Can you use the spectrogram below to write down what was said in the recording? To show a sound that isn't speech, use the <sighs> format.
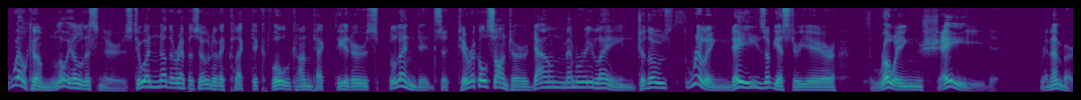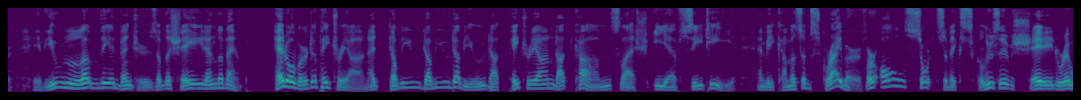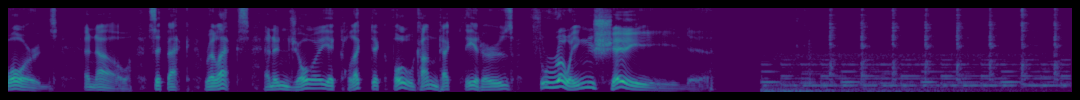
Welcome, loyal listeners, to another episode of Eclectic Full Contact Theater's splendid satirical saunter down memory lane to those thrilling days of yesteryear, throwing shade. Remember, if you love the adventures of the Shade and the Vamp, head over to Patreon at www.patreon.com slash EFCT and become a subscriber for all sorts of exclusive Shade rewards. And now, sit back, relax, and enjoy eclectic full contact theater's Throwing Shade.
